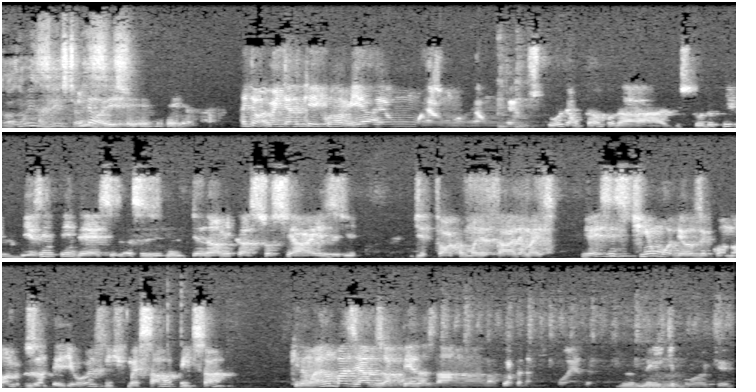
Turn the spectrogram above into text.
Ela não existe, ela então, existe. Então, eu entendo que economia é um, é um, é um, é um estudo, é um campo da, de estudo que visa entender esses, essas dinâmicas sociais de, de troca monetária, mas já existiam modelos econômicos anteriores que a gente começava a pensar que não eram baseados apenas na, na troca da moeda. Uhum. E, tipo, que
